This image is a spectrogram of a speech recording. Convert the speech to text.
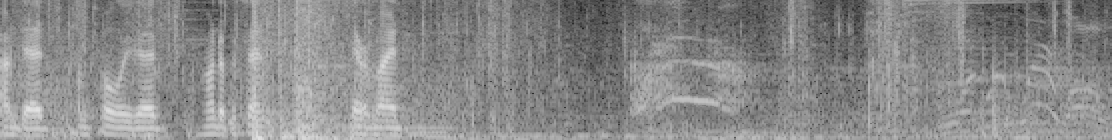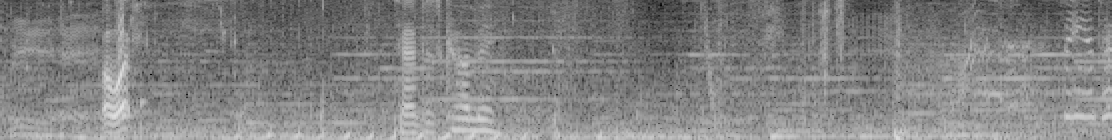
I'm dead. I'm totally dead. 100%. Never mind. Oh, what? Santa's coming. Santa!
